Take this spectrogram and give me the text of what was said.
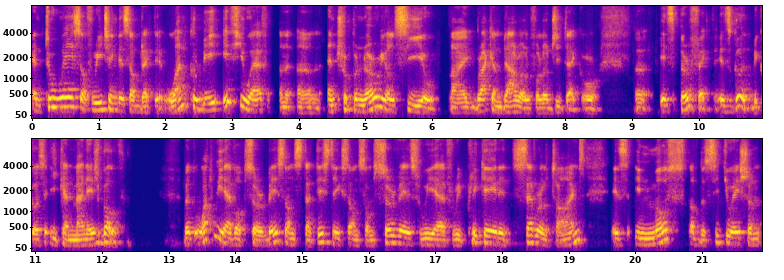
and two ways of reaching this objective. One could be if you have an, an entrepreneurial CEO like Bracken Darrell for Logitech, or uh, it's perfect, it's good because he can manage both. But what we have observed based on statistics on some surveys we have replicated several times is in most of the situation,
